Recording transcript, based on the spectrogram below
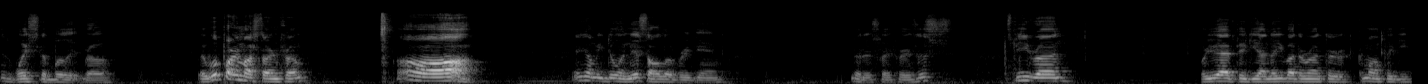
Just wasted a bullet, bro. Wait, what part am I starting from? Oh, they gonna be doing this all over again. Go this way first. This speed run. Where you at, Piggy? I know you about to run through. Come on, Piggy.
